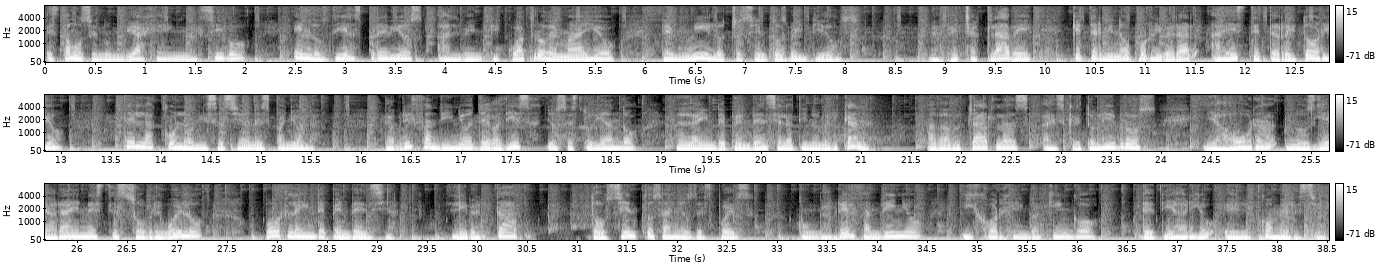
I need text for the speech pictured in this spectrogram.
estamos en un viaje inmersivo en los días previos al 24 de mayo de 1822, una fecha clave que terminó por liberar a este territorio de la colonización española. Gabriel Fandiño lleva 10 años estudiando la independencia latinoamericana. Ha dado charlas, ha escrito libros y ahora nos guiará en este sobrevuelo por la independencia, libertad, 200 años después, con Gabriel Fandiño y Jorge Imbaquingo de Diario El Comercio.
